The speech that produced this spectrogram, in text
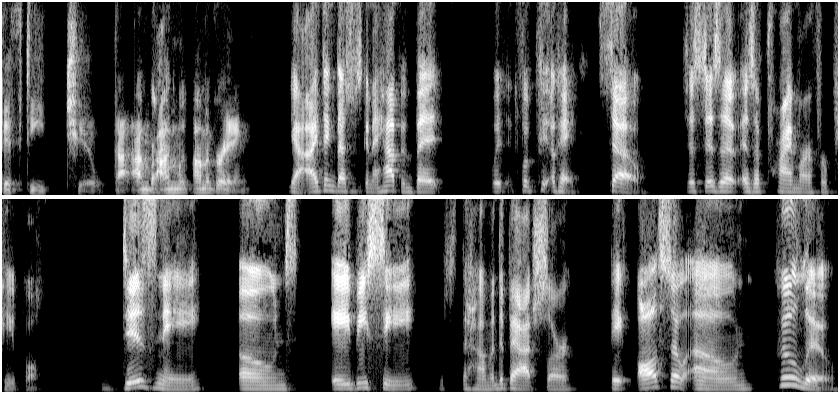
fifty-two. That I'm right. I'm I'm agreeing. Yeah, I think that's what's going to happen. But with okay, so just as a as a primer for people, Disney owns ABC, which is the home of The Bachelor, they also own Hulu,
